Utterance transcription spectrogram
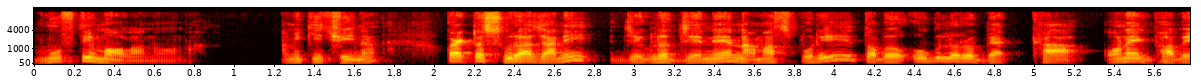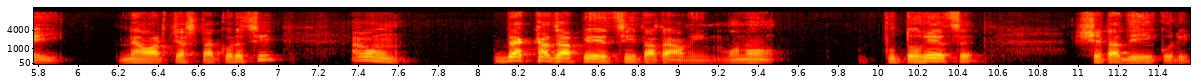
মুফতি মৌলানো না, আমি কিছুই না। কয়েকটা সুরা জানি, যেগুলো জেনে নামাজ পড়ি, তবে ওগুলোরও ব্যাখ্যা অনেকভাবেই নেওয়ার চেষ্টা করেছি এবং ব্যাখ্যা যা পেয়েছি তাতে আমি মনোপুত হয়েছে। সেটা দিয়ে করি।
